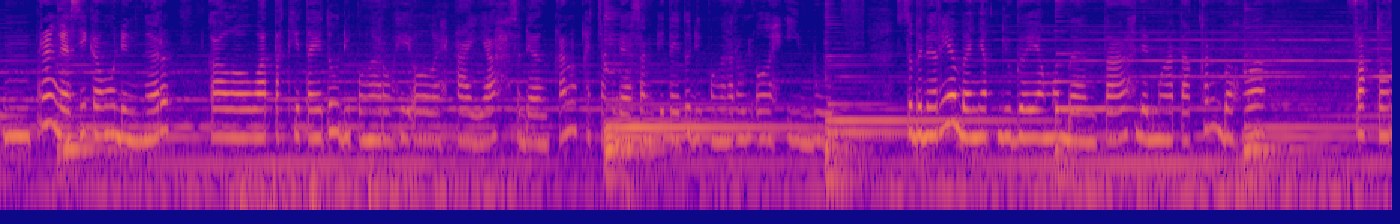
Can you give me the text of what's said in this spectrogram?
Hmm, pernah nggak sih kamu dengar kalau watak kita itu dipengaruhi oleh ayah sedangkan kecerdasan kita itu dipengaruhi oleh ibu? Sebenarnya banyak juga yang membantah dan mengatakan bahwa faktor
